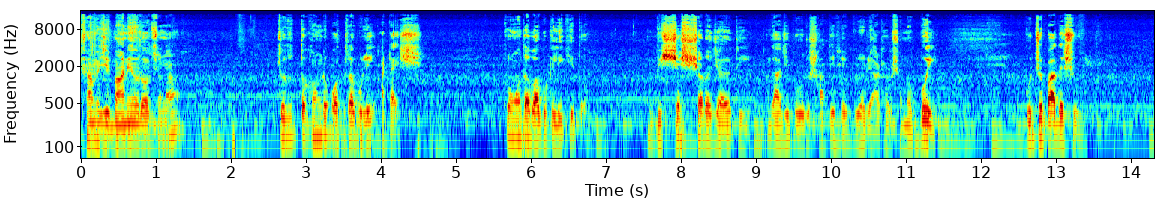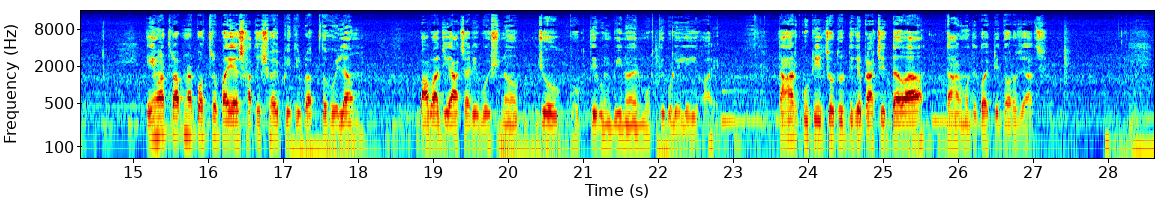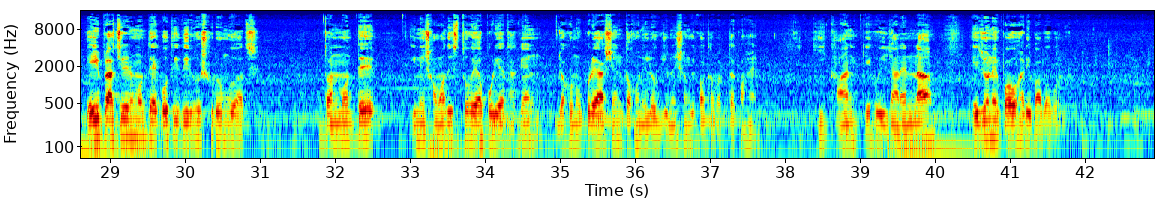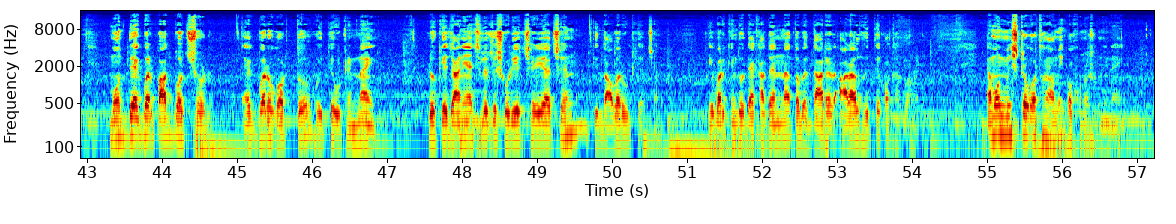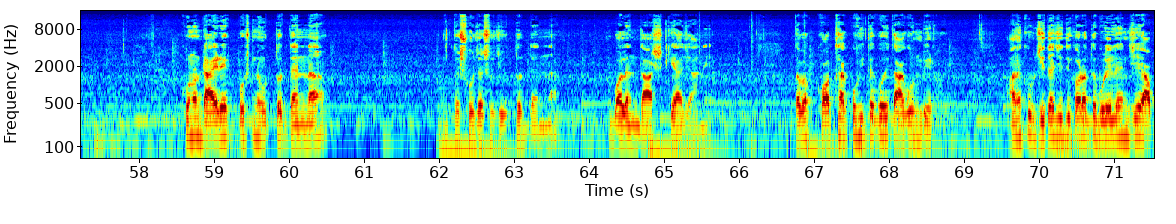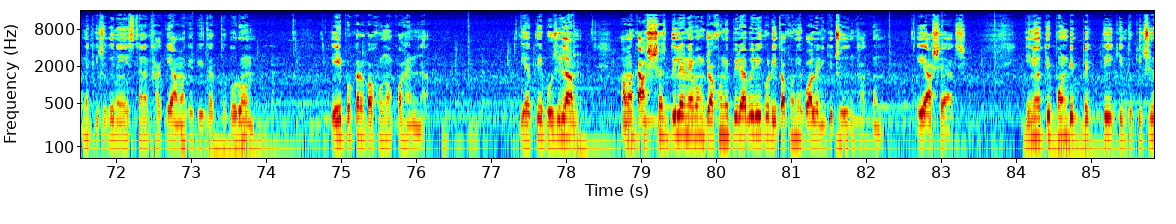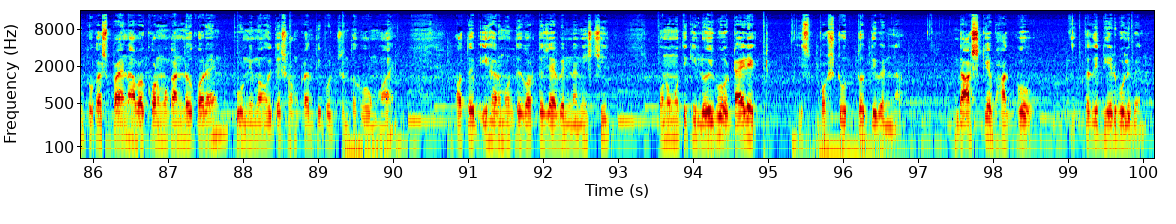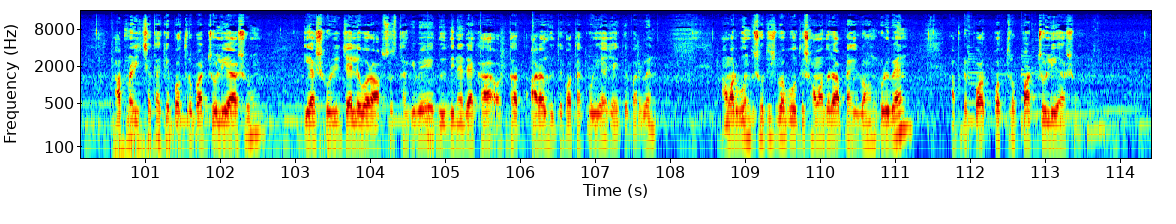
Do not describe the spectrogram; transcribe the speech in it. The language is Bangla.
স্বামীজির বাণী ও রচনা, চতুর্থ খণ্ড, পত্রাবলী আটাইশ বাবুকে লিখিত, বিশ্বেশ্বর জয়তী, গাজীপুর সাতই ফেব্রুয়ারি আঠারোশো নব্বই। পূজ্যপাদেশু, এইমাত্র আপনার পত্র পাইয়া সাতিশয় প্রীতিপ্রাপ্ত হইলাম। বাবাজি আচারী বৈষ্ণব যোগ, ভক্তি এবং বিনয়ের মূর্তি বলিলেই হয়। তাহার কুটির চতুর্দিকে প্রাচীর দেওয়া, তাহার মধ্যে কয়েকটি দরজা আছে। এই প্রাচীরের মধ্যে এক অতি দীর্ঘ সুড়ঙ্গ আছে। তন্মধ্যে ইনি সমাধিস্থ হইয়া পড়িয়া থাকেন, যখন উপরে আসেন তখনই লোকজনের সঙ্গে কথাবার্তা কহেন। কি খান, কেহই জানেন না, এজন্যই পওহারি বাবা বলে। মধ্যে একবার পাঁচ বৎসর, একবারও গর্ত হইতে উঠেন নাই। লোকে জানিয়াছিল যে সরিয়ে ছেড়িয়াছেন, কিন্তু আবার উঠিয়াছেন। এবার কিন্তু দেখা দেন না, তবে দ্বারের আড়াল হইতে কথা কহেন। এমন মিষ্ট কথা আমি কখনো শুনি নাই। কোনো ডাইরেক্ট প্রশ্নের উত্তর দেন না, তো সোজাসুজি উত্তর দেন না। বলেন, দাস কেয়া জানে? তবে কথা কহিতে কহিতে আগুন বের হয়। আমি খুব জিদাজিদি করাতে বলিলেন যে, আপনি কিছুদিন এই স্থানে থাকি, আমাকে কৃতার্থ করুন। এই প্রকার কখনো কহেন না। ইহাতে বুঝিলাম, আমাকে আশ্বাস দিলেন এবং যখনই পিড়াপিড়ি করি, তখনই বলেন, কিছুদিন থাকুন, এই আশায় আছি। ইনি অতি পণ্ডিত ব্যক্তি, কিন্তু কিছুই প্রকাশ পায় না। আবার কর্মকাণ্ডও করেন। পূর্ণিমা হইতে সংক্রান্তি পর্যন্ত হোম হয়। অতএব ইহার মধ্যে গর্তে যাইবেন না নিশ্চিত। অনুমতি কি লইব? ডাইরেক্ট স্পষ্ট উত্তর দিবেন না। দাসকে ভাগ্য ইত্যাদি ঢের বলিবেন। আপনার ইচ্ছা থাকে পত্রপাঠ চলিয়া আসুন। ইয়া শরীর যাইলে বড় আফসোস থাকিবে। দুই দিনে দেখা, অর্থাৎ আড়াল হইতে কথা কইয়া যাইতে পারবেন। আমার বন্ধু সতীশবাবু অতি সমাদরে আপনাকে গ্রহণ করিবেন। আপনি পত্র পাঠ চলিয়ে আসুন।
